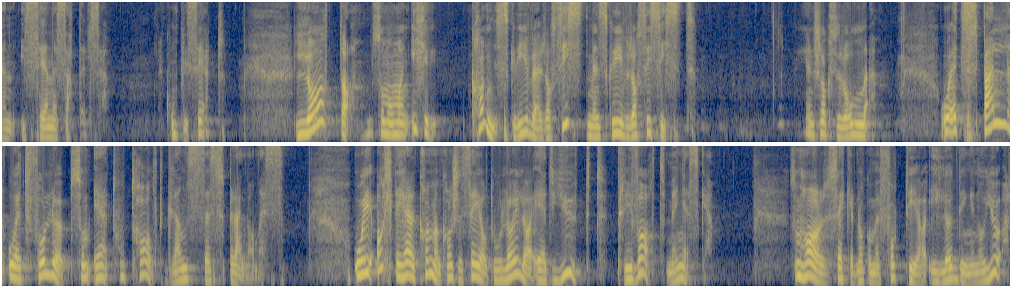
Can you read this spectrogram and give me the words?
en iscenesettelse. Komplisert. Lata som om man ikke kan skrive rasist, men skriver rasisist. I en slags rolle. Og et spill og et forløp som er totalt grensesprengende. Og i alt det her kan man kanskje si at Laila er et djupt privat menneske. Som har sikkert noe med fortida i Lødingen å gjøre.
